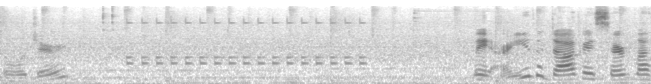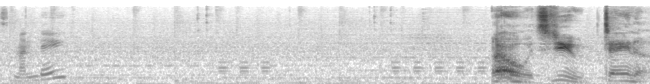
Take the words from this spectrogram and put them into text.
Soldier? Wait, aren't you the dog I served last Monday? Oh, it's you, Dana.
